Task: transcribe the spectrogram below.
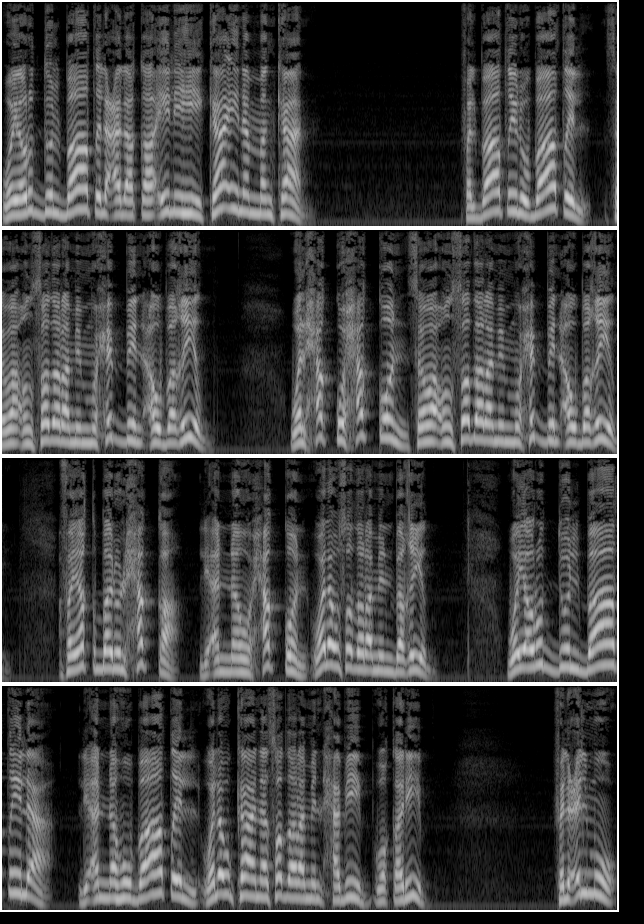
ويرد الباطل على قائله كائنا من كان. فالباطل باطل سواء صدر من محب أو بغيض. والحق حق سواء صدر من محب أو بغيض. فيقبل الحق لأنه حق ولو صدر من بغيض. ويرد الباطل لأنه باطل ولو كان صدر من حبيب وقريب. فالعلم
